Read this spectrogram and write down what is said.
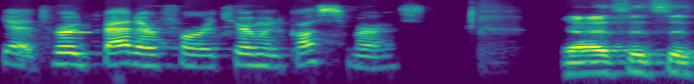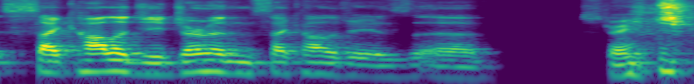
yeah, it worked better for German customers. Yeah, it's it's it's psychology. German psychology is uh, strange.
